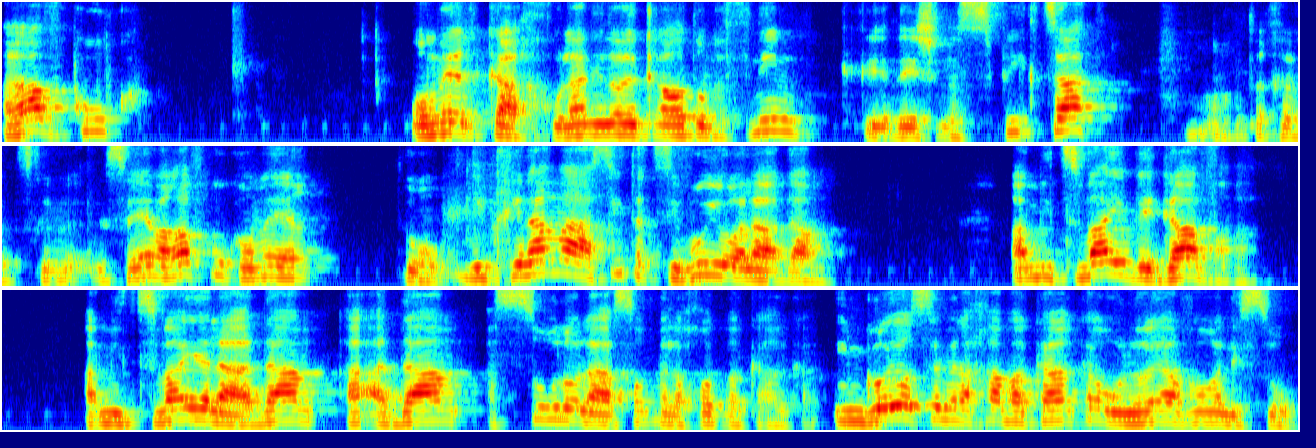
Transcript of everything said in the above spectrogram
הרב קוק אומר כך, אולי אני לא אקרא אותו בפנים, כדי שנספיק קצת, אנחנו תכף צריכים לסיים. הרב קוק אומר, תראו, מבחינה מעשית הציווי הוא על האדם. המצווה היא בגברא. המצווה היא על האדם, האדם אסור לו לעשות מלאכות בקרקע. אם גוי עושה מלאכה בקרקע, הוא לא יעבור על איסור.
